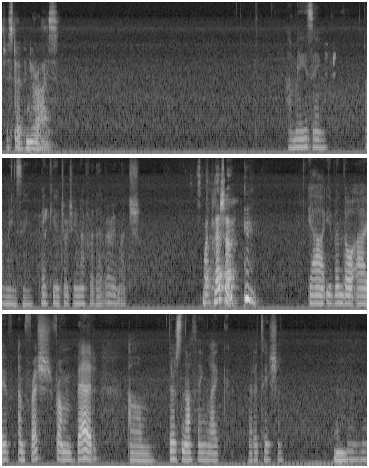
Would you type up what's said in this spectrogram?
just open your eyes. Amazing. Amazing. Thank you, Georgina, for that very much. It's my pleasure. Yeah, even though I've I'm fresh from bed, um, there's nothing like meditation. Mm. hmm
